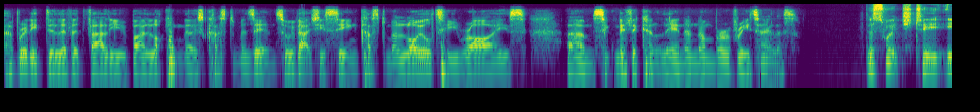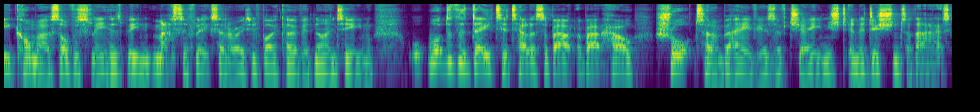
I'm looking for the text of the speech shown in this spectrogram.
have really delivered value by locking those customers in. So we've actually seen customer loyalty rise um, significantly in a number of retailers. The switch to e commerce obviously has been massively accelerated by COVID 19. What does the data tell us about, about how short term behaviours have changed in addition to that?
